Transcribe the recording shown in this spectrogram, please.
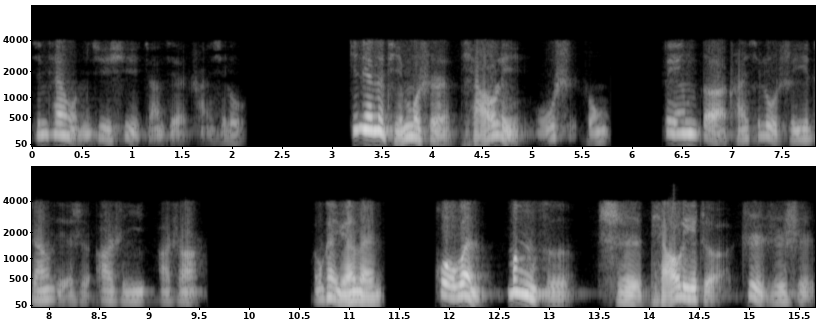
今天我们继续讲解《传习录》，今天的题目是“条理无始终”，对应的《传习录》十一章节是二十一、二十二。我们看原文：“或问孟子使条理者治之事，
